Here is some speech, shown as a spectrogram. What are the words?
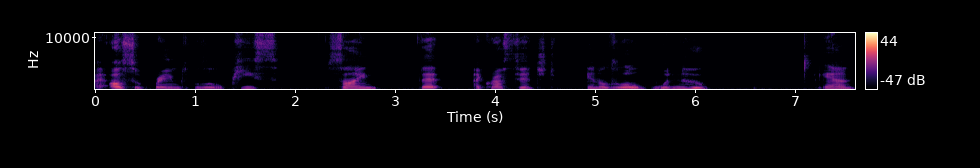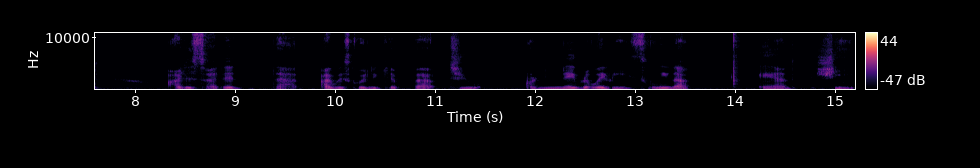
I also framed the little peace sign that I cross stitched in a little wooden hoop. And I decided that I was going to give that to our new neighbor lady, Selena. And she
